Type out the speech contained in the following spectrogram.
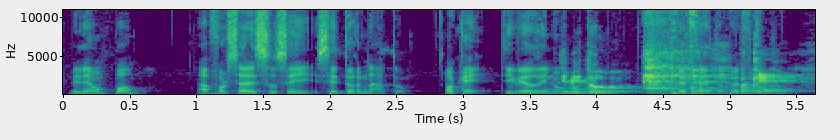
vediamo un po'. Ah, forse adesso sei, sei, tornato. Ok, ti vedo di nuovo. Dimmi tu? Perfetto, perfetto. ok.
